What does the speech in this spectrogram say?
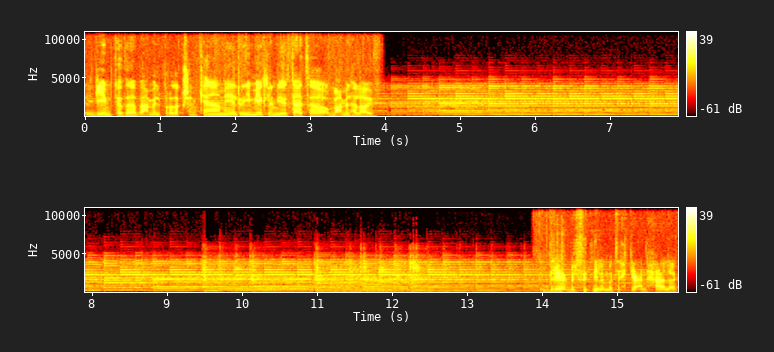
ال game كذا بعمل production كامل remake لل music تاعتها وبعملها live دريع بالفتنة لما تحكي عن حالك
